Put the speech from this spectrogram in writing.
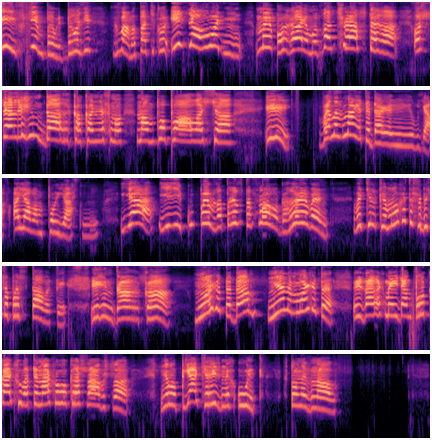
І всім привіт, друзі! З вами Патіко. І сьогодні ми пограємо за Честера. Ось ця легендарка, звісно, нам попалася. І ви не знаєте, де я її взяв, а я вам поясню. Я її купив за 340 гривень. Ви тільки можете собі це представити? Легендарка. Можете, да? Ні, не можете. І зараз ми йдемо прокачувати нашого красавця. В нього п'ять різних ульт. Хто не знав.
